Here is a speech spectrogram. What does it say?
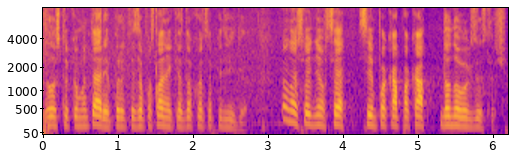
залишити коментарі і перейти за посланням, яке знаходиться під відео. Ну, на сьогодні все. Всім пока-пока. До нових зустрічей.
